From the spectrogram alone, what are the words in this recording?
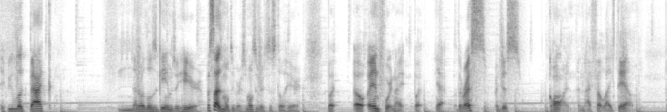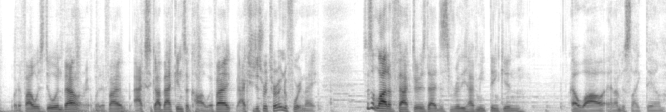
if you look back, none of those games are here. Besides Multiverse, Multiverse is still here. But oh, and Fortnite. But yeah, the rest are just gone. And I felt like, damn what if I was doing Valorant? What if I actually got back into COD? What if I actually just returned to Fortnite? There's a lot of factors that just really have me thinking a while, and I'm just like, damn.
